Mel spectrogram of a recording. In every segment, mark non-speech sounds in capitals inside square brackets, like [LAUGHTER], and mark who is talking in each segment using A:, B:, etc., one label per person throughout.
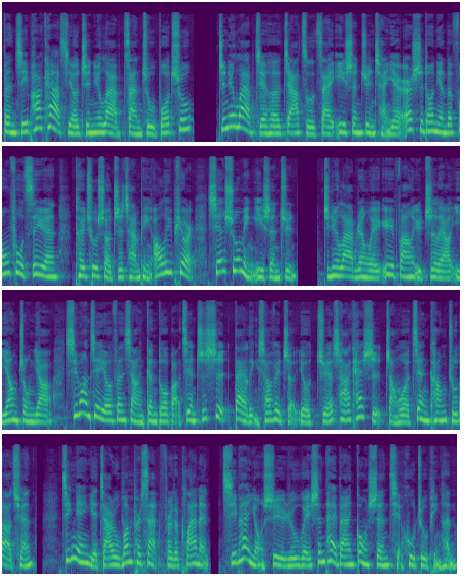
A: 本集 Podcast 由 Genu Lab 赞助播出。Genu Lab 结合家族在益生菌产业二十多年的丰富资源，推出首支产品 OliPure 鲜舒敏益生菌。Genu Lab 认为预防与治疗一样重要，希望借由分享更多保健知识，带领消费者有觉察开始掌握健康主导权。今年也加入 One Percent for the Planet，期盼永续如微生态般共生且互助平衡。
